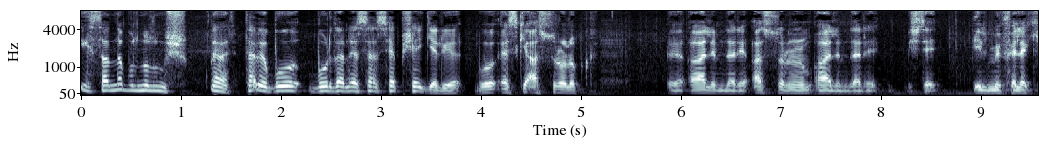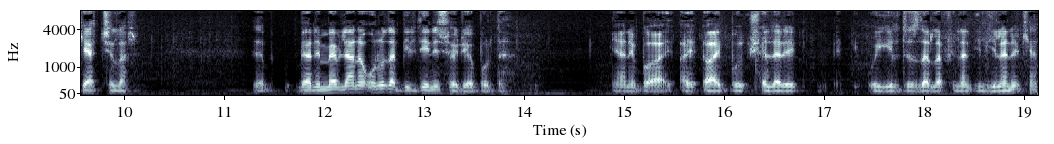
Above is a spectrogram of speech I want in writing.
ihsanda bulunulmuş. Evet. Tabii bu buradan esas hep şey geliyor. Bu eski astrolog e, alimleri, astronom alimleri, işte ilmi felekiyatçılar. E, Yani Mevlana onu da bildiğini söylüyor burada. Yani bu ay, ay, ay bu şeyleri bu yıldızlarla filan ilgilenirken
